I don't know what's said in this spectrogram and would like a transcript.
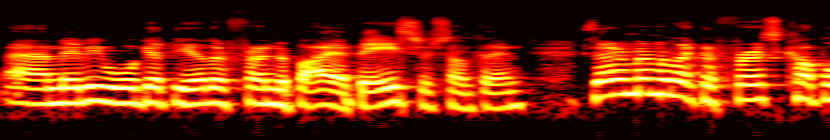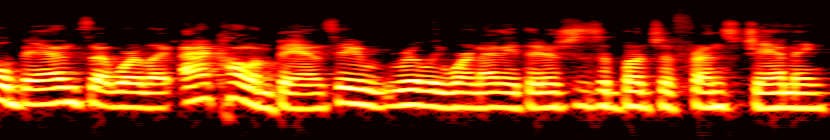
uh, maybe we'll get the other friend to buy a bass or something. Because I remember like the first couple bands that were like, I call them bands. They really weren't anything. It was just a bunch of friends jamming.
